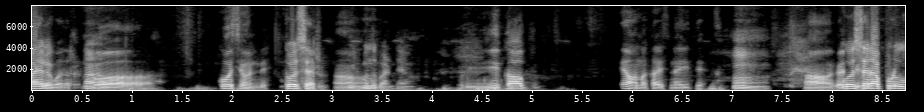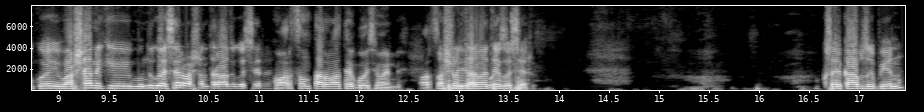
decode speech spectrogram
పాయలకు కోసామండి. కోసారు. ముందు పండి ఇప్పుడు ఈ కాపు ఏమన్నా కాసిన అయితే. కోసారు అప్పుడు వర్షానికి ముందు కోసారు వర్షం తర్వాత కోసారు? వర్షం తర్వాతే కోసామండి. వర్షం తర్వాతే కోసాం. కోసారు. ఒకసారి కాపు చూపియాను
